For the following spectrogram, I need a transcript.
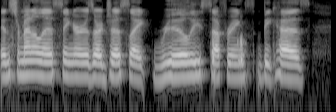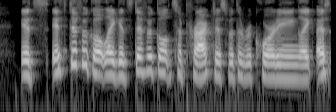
instrumentalists, singers are just like really suffering because it's it's difficult. Like it's difficult to practice with a recording. Like as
